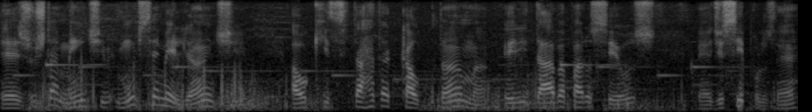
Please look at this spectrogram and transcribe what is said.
é justamente muito semelhante ao que Siddhartha Gautama ele dava para os seus é, discípulos, né?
